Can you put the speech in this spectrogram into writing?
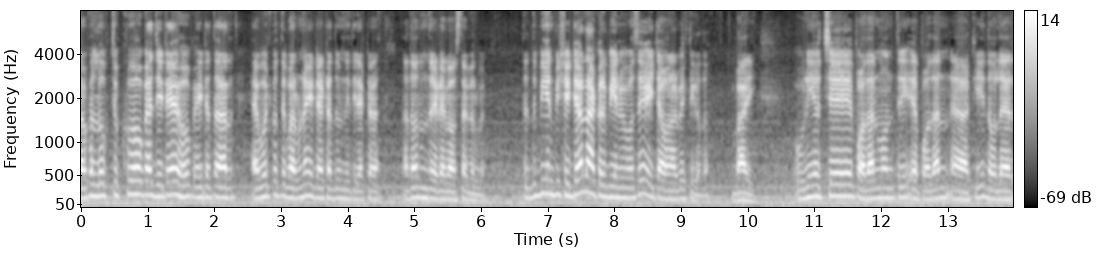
তখন লোকচক্ষু হোক আর যেটাই হোক, এইটা তো আর অ্যাভয়েড করতে পারব না, এটা একটা দুর্নীতির একটা, তদন্তের একটা ব্যবস্থা করবে। তো বিএনপি সেটাও না করে বিএনপি বলছে, এইটা ওনার ব্যক্তিগত। ভাই, উনি হচ্ছে প্রধানমন্ত্রী প্রধান কি দলের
